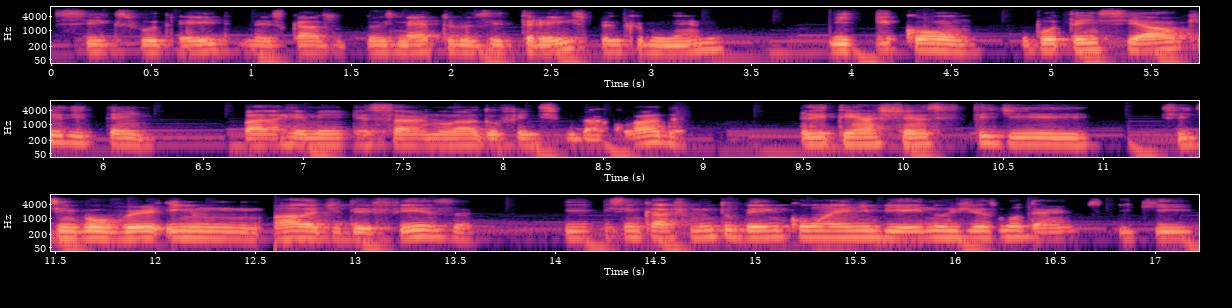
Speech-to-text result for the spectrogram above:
6 foot 8, nesse caso 2 metros e 3, pelo que eu me lembro. E, e com o potencial que ele tem para arremessar no lado ofensivo da quadra, ele tem a chance de se desenvolver em um ala de defesa que se encaixa muito bem com a NBA nos dias modernos e que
